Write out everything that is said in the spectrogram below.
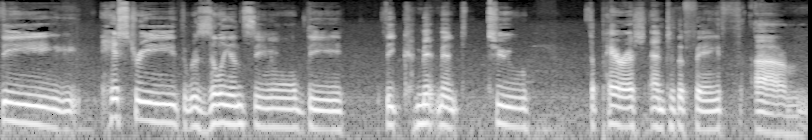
the history, the resiliency, the the commitment to the parish and to the faith. Um,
